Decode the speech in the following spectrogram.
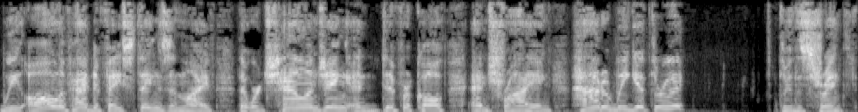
We all have had to face things in life that were challenging and difficult and trying. How did we get through it? Through the strength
